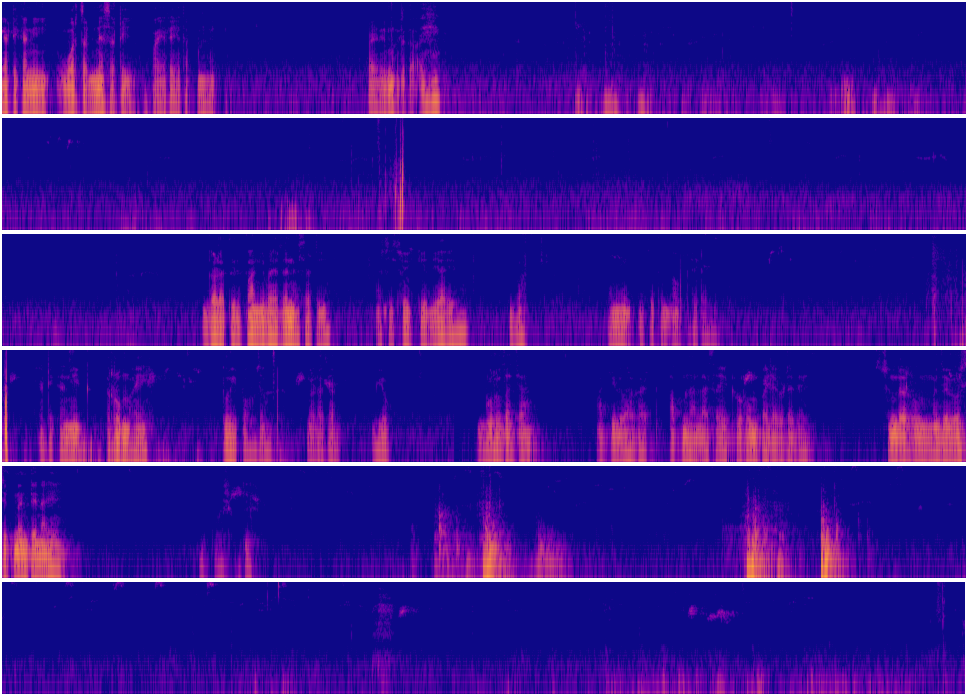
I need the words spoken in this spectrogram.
या ठिकाणी वर चढण्यासाठी पायऱ्या आहेत आपण. पायरी मार्ग आहे. गडातील पाणी बाहेर जाण्यासाठी अशी सोय केली आहे. आणि याच्यातून आउटलेट आहे. या ठिकाणी एक रूम आहे. तोही पाहू जाऊन गडाचा व्ह्यू बुरुजाच्या आतील भागात आपणाला असा एक रूम पाहायला भेटत आहे. सुंदर रूम म्हणजे व्यवस्थित मेंटेन आहे हे पाहू शकतो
